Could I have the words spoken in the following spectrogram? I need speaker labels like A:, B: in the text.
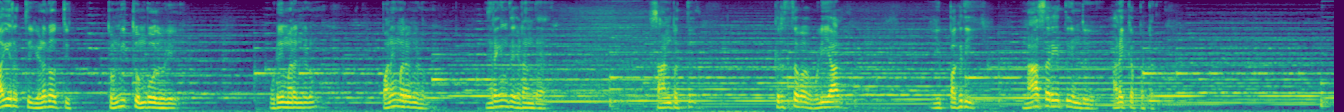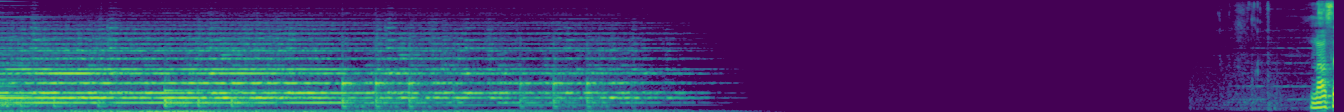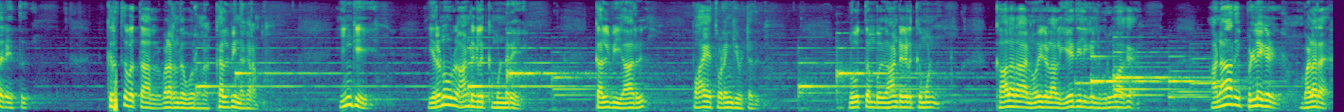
A: ஆயிரத்து எழுநூற்றி தொண்ணூற்றி ஒம்போதுகளில் உடைமரங்களும் பனைமரங்களும் நிறைந்து கிடந்த சாண்பத்து கிறிஸ்தவ ஒளியால் இப்பகுதி நாசரேத்து என்று அழைக்கப்பட்டது. நாசரேத்து கிறிஸ்தவத்தால் வளர்ந்த ஒரு ந- கல்வி நகரம். இங்கே இருநூறு ஆண்டுகளுக்கு முன்னரே கல்வி ஆறு பாயத் தொடங்கிவிட்டது. நூற்றம்பது ஆண்டுகளுக்கு முன் காலரா நோய்களால் ஏதிலிகள் உருவாக அனாதை பிள்ளைகள் வளர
